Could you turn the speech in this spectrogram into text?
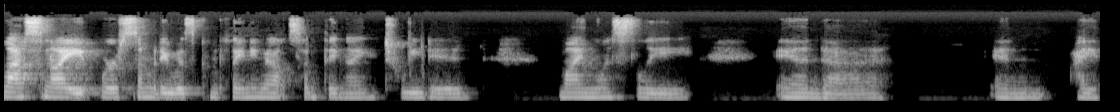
last night where somebody was complaining about something i tweeted mindlessly and uh and i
